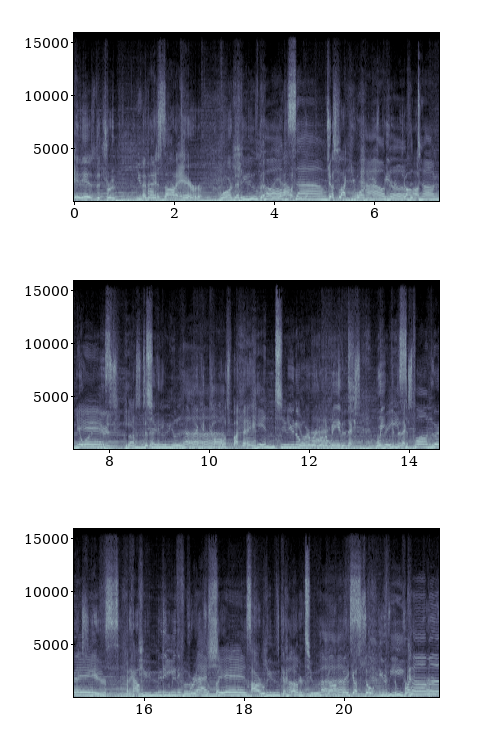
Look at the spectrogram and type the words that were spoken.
it is the truth. You and that it's not an error. Lord, that You it is the called us out just like you want to use Peter and John, you want to use us today. your You can call us by name. into you know where we're going to be the next week and the next month and the next year. And how many, many, beauty many for prayers of faith our lips can come utter. to God, make us so used We to praying come prayers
